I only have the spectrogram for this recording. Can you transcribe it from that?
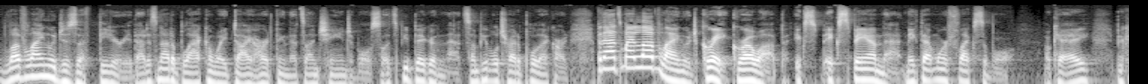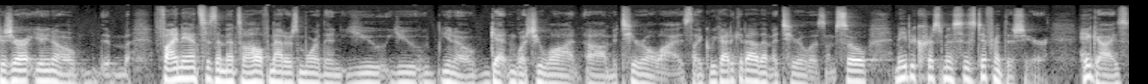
Love language is a theory. That is not a black and white die-hard thing that's unchangeable. So let's be bigger than that. Some people try to pull that card. But that's my love language. Great. Grow up. Ex- expand that. Make that more flexible okay? Because you're you know finances and mental health matters more than you you you know getting what you want uh, material wise like we got to get out of that materialism. So maybe christmas is different this year. Hey guys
